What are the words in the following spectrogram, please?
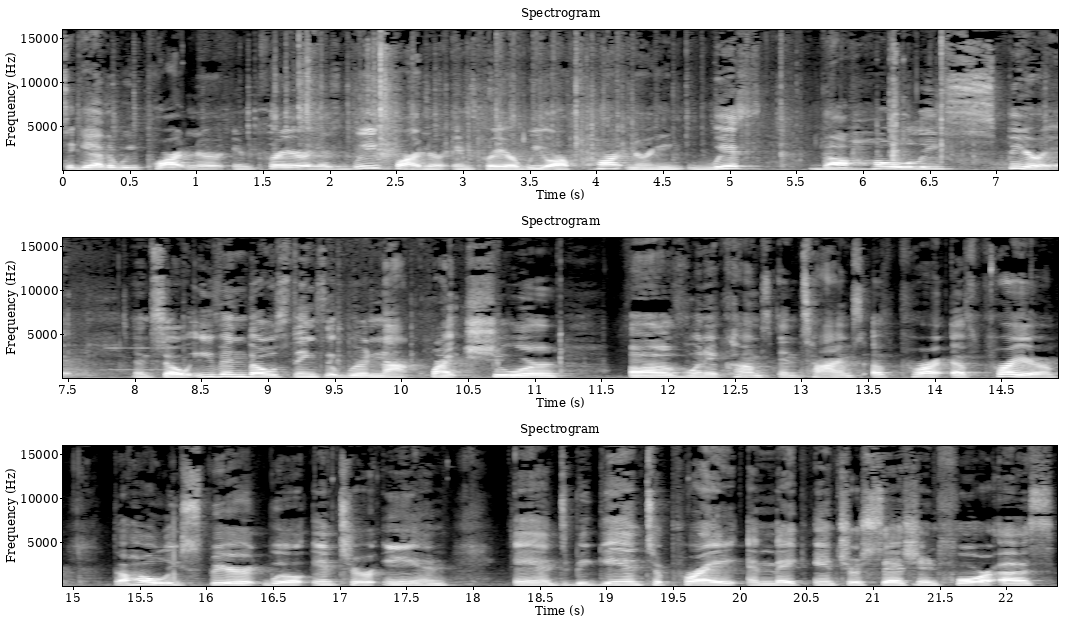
Together we partner in prayer, and as we partner in prayer, we are partnering with the Holy Spirit. And so, even those things that we're not quite sure of when it comes in times of, of prayer, the Holy Spirit will enter in and begin to pray and make intercession for us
